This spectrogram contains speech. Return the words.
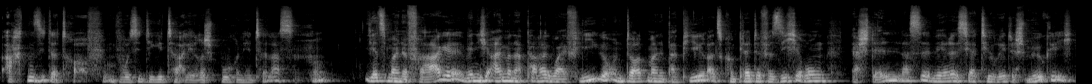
achten Sie darauf, wo Sie digital Ihre Spuren hinterlassen. Ne? Jetzt meine Frage, wenn ich einmal nach Paraguay fliege und dort meine Papiere als komplette Versicherung erstellen lasse, wäre es ja theoretisch möglich,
